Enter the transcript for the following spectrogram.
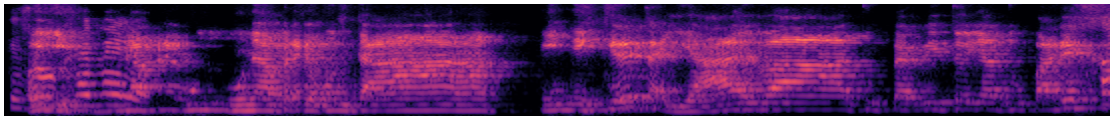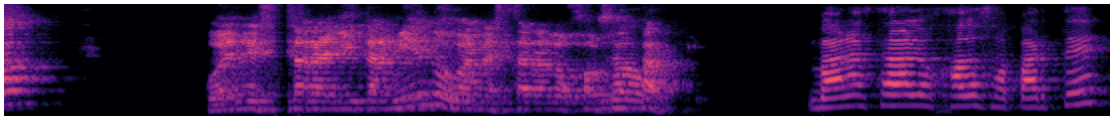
que son Oye, gemelos. Una, pregunta indiscreta. ¿Y a Alba, tu perrito y a tu pareja pueden estar allí también o van a estar alojados No. aparte? Van a estar alojados aparte,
